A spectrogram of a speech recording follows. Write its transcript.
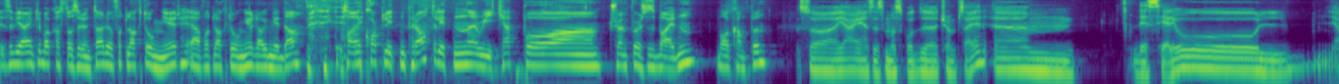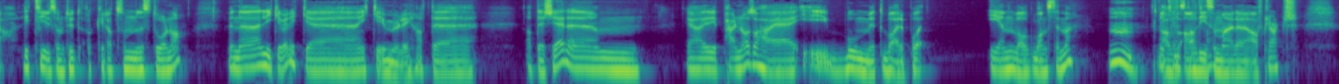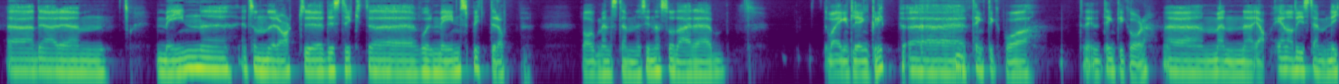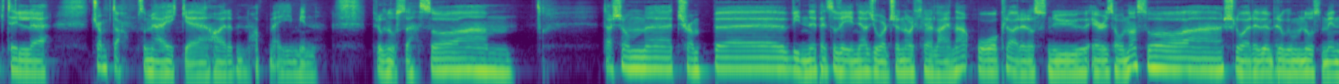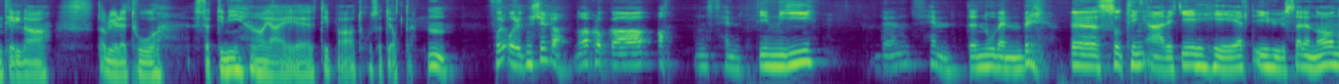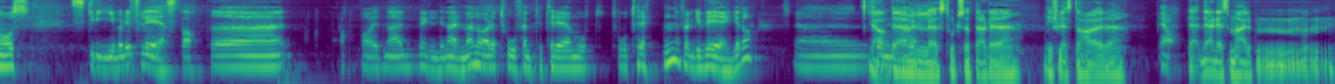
så Vi har egentlig bare kasta oss rundt her. Du har fått lagt unger, jeg har fått lagt unger, lagd middag. Ta en kort liten prat, en liten recap på Trump versus Biden, valgkampen. Så jeg er eneste som har spådd eh, Trump-seier. Ehm, det ser jo ja, litt tvilsomt ut akkurat som det står nå. Men det er likevel ikke, ikke umulig at det, at det skjer. Ehm, jeg, per nå så har jeg bommet bare på én valgmannsstemme. av, av de som er eh, avklart. Eh, det er ehm, Maine, eh, et sånn rart distrikt hvor Maine splitter opp valgmennsstemmene sine, så det er Det var egentlig en glipp. Jeg tenkte ikke på tenkte ikke over det. Eh, Men eh, ja, en av de stemmene gikk til eh, Trump, da, som jeg ikke har hatt med i min prognose. Så ehm, Dersom Trump vinner Pennsylvania, Georgia, North Carolina og klarer å snu Arizona, så slår prognosen min til da. Da blir det 2,79, og jeg tippa 2,78. For ordens skyld, da. Nå er klokka 18.59 den 5. november. Eh, Så ting er ikke helt i hus her ennå. Nå skriver de fleste at, eh, at Biden er veldig nærme. Nå er det 2,53 mot 2,13, ifølge VG, da. Ja, det er vel stort sett der det de fleste har eh, ja. Det, det er det som er mm,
